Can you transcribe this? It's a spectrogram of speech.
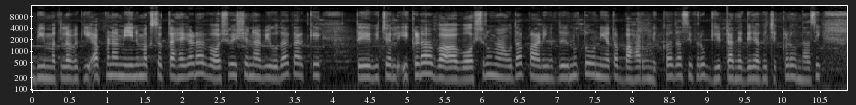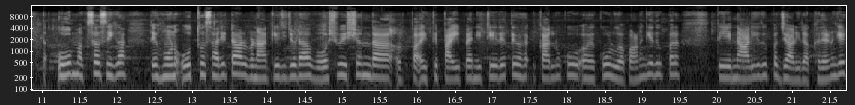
ਵੀ ਮਤਲਬ ਕਿ ਆਪਣਾ ਮੇਨ ਮਕਸਦ ਤਾਂ ਹੈਗਾ ਜਿਹੜਾ ਵਾਸ਼ ਬੇਸ਼ਨ ਆ ਵੀ ਉਹਦਾ ਕਰਕੇ ਤੇ ਵੀ ਚਲ ਇਕੜਾ ਵਾਸ਼ਰੂਮ ਆ ਉਹਦਾ ਪਾਣੀ ਮਤਲਬ ਉਹਨੂੰ ਧੋਣੀ ਆ ਤਾਂ ਬਾਹਰੋਂ ਨਿਕਲਦਾ ਸੀ, ਫਿਰ ਉਹ ਗੇਟਾਂ ਦੇ ਅੱਗੇ ਜਾ ਕੇ ਚਿੱਕੜ ਹੁੰਦਾ ਸੀ। ਤਾਂ ਉਹ ਮਕਸਦ ਸੀਗਾ ਤੇ ਹੁਣ ਉੱਥੋਂ ਸਾਰੀ ਢਾਲ ਬਣਾ ਕੇ ਜੀ ਜਿਹੜਾ ਵਾਸ਼ ਬੇਸ਼ਨ ਦਾ ਪਾ- ਇੱਥੇ ਪਾਈਪ ਹੈ ਨੀਚੇ ਇਹਦੇ ਤੇ ਕੱਲ ਨੂੰ ਘੋ- ਅਹ ਘੋਲੂਆ ਪਾਣਗੇ ਇਹਦੇ ਉੱਪਰ ਤੇ ਨਾਲ ਹੀ ਇਹਦੇ ਉੱਪਰ ਜਾਲੀ ਰੱਖ ਦੇਣਗੇ।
